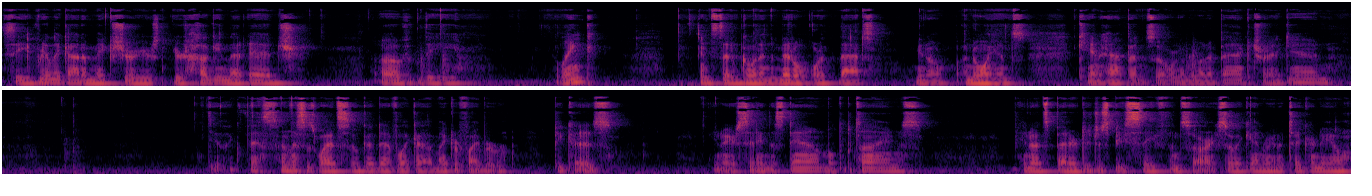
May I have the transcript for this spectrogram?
See, you really got to make sure you're, you're hugging that edge of the link instead of going in the middle or that, you know, annoyance can happen. So we're gonna run it back, try again. Do like this. And this is why it's so good to have like a microfiber because you know, you're sitting this down multiple times. You know, it's better to just be safe than sorry. So again, we're gonna take our nail,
